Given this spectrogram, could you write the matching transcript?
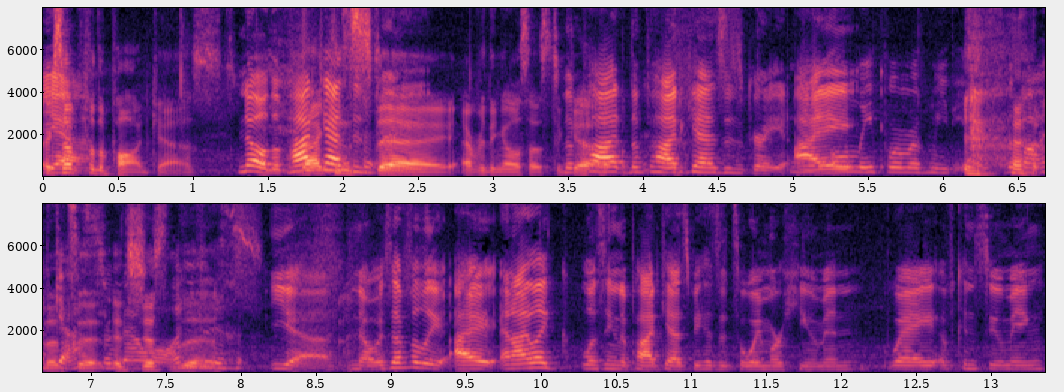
except for the podcast. no the that podcast can is great stay. Everything else has to the go. pod the podcast is great the i only form of media is the podcast That's it. from It's now just on. this. Yeah, no, it's definitely I and I like listening to podcasts because it's a way more human way of consuming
